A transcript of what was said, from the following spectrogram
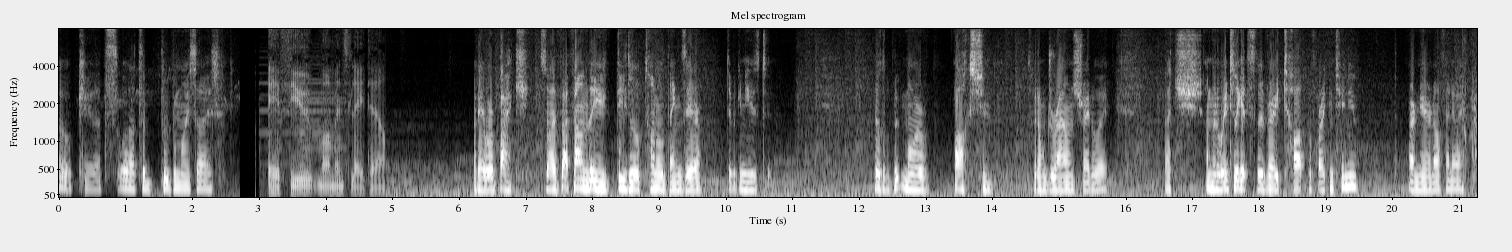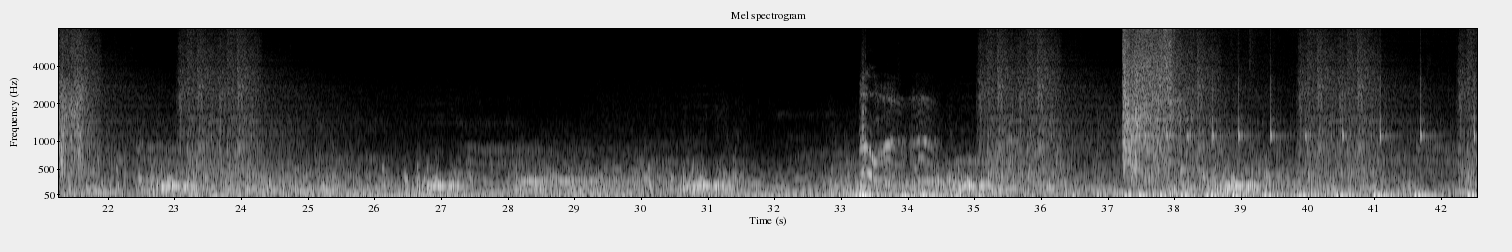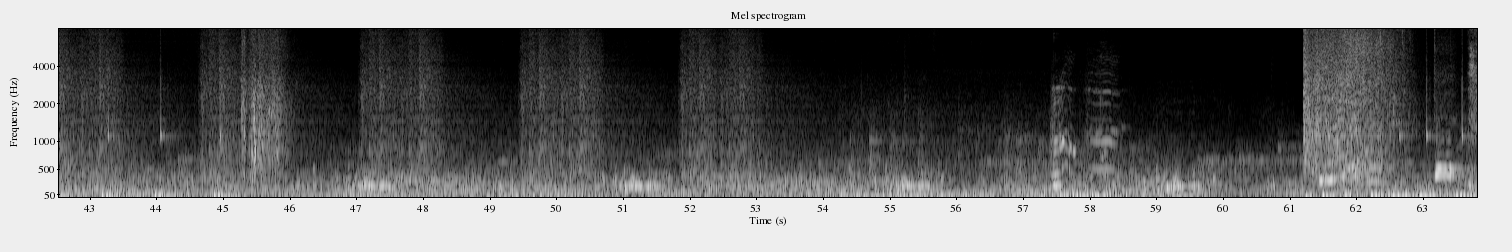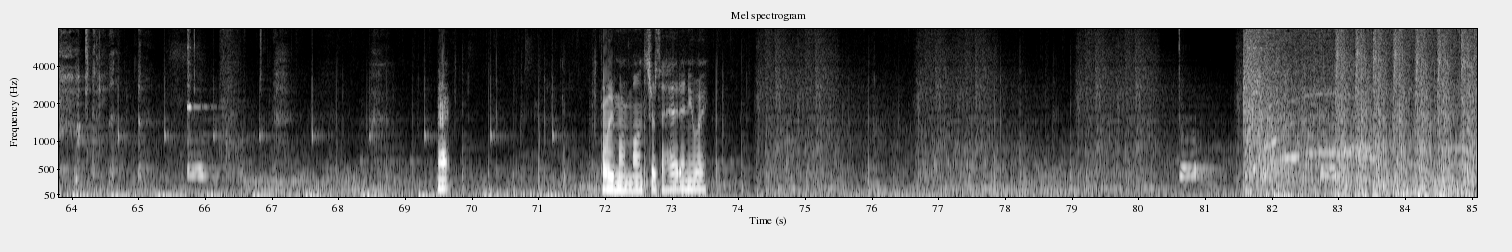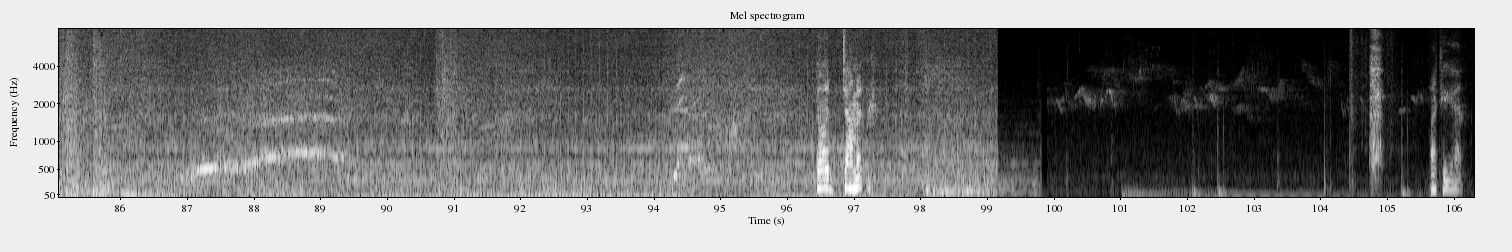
Okay, that's well, that's a boop on my side. A few moments later. Okay, we're back. So I've I found the these little tunnel things here that we can use to build a bit more oxygen, so we don't drown straight away. I'm gonna wait until it gets to the very top before I continue, or near enough anyway. Probably more monsters ahead anyway. God damn it. Back again.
